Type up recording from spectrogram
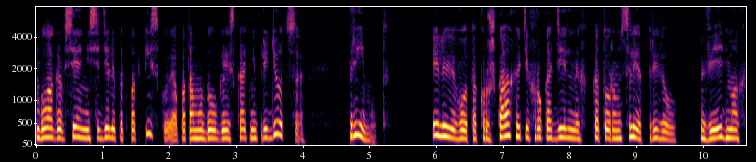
благо все они сидели под подписку, а потому долго искать не придется, примут. Или вот о кружках этих рукодельных, к которым след привел, ведьмах,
